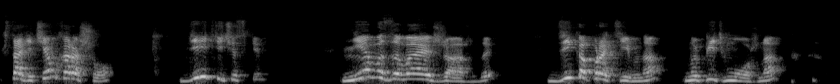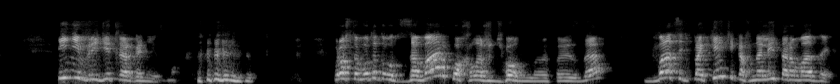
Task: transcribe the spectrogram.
Кстати, чем хорошо? диетически, не вызывает жажды, дико противно, но пить можно, и не вредит организму. Просто вот эту вот заварку охлажденную, то есть, да, 20 пакетиков на литр воды.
